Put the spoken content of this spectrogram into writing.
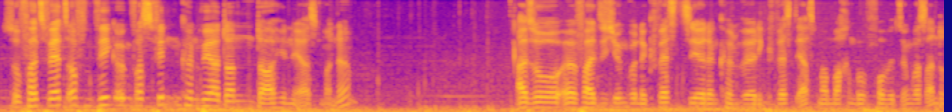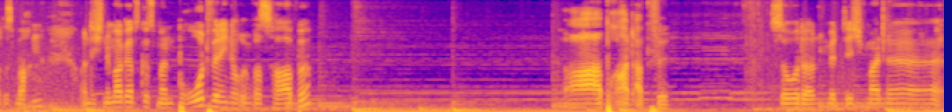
So, falls wir jetzt auf dem Weg irgendwas finden, können wir ja dann dahin erstmal, ne? Also, äh, falls ich irgendwo eine Quest sehe, dann können wir die Quest erstmal machen, bevor wir jetzt irgendwas anderes machen. Und ich nehme mal ganz kurz mein Brot, wenn ich noch irgendwas habe. Ah, Bratapfel. So, damit ich meine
